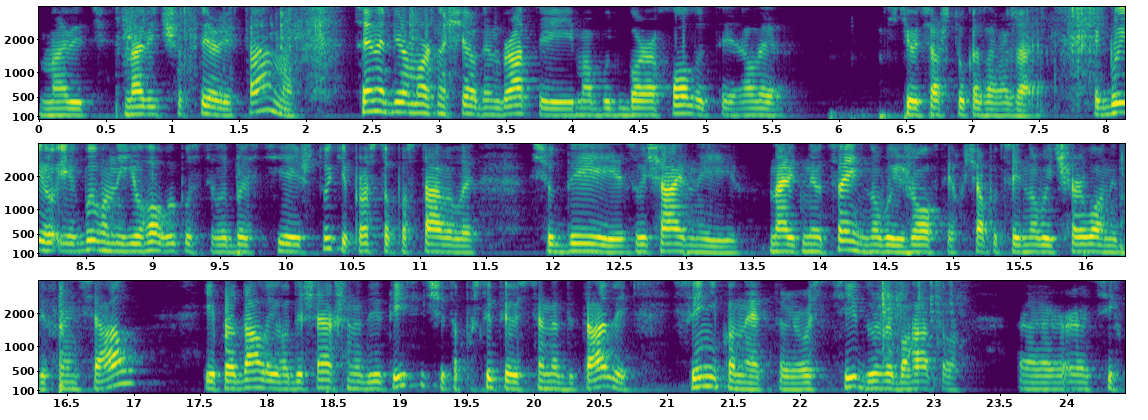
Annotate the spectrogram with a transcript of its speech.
навіть навіть 4. Та, ну, цей набір можна ще один брати і, мабуть, барахолити, але тільки оця штука заважає. Якби, якби вони його випустили без цієї штуки, просто поставили сюди звичайний, навіть не оцей новий жовтий, хоча б оцей новий червоний диференціал, і продали його дешевше на 2000 та пустити ось це на деталі, сині конектори. Ось ці дуже багато е, цих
